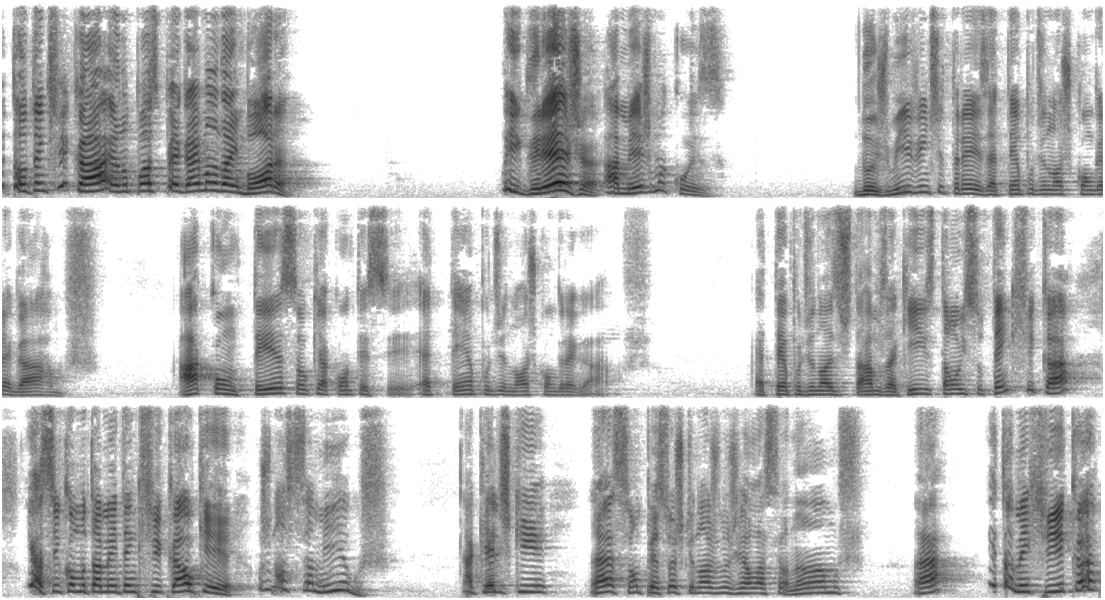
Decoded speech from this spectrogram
Então tem que ficar. Eu não posso pegar e mandar embora. Igreja, a mesma coisa. 2023 é tempo de nós congregarmos. Aconteça o que acontecer, é tempo de nós congregarmos. É tempo de nós estarmos aqui, então isso tem que ficar. E assim como também tem que ficar o quê? Os nossos amigos. Aqueles que né, são pessoas que nós nos relacionamos. Né? E também fica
